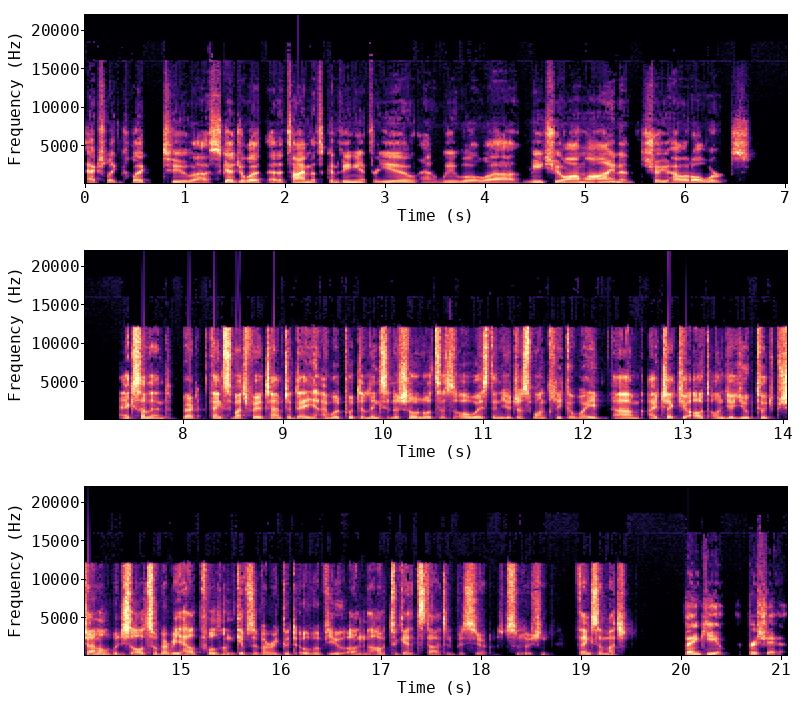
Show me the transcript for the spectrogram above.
actually click to uh, schedule it at a time that's convenient for you, and we will uh, meet you online and show you how it all works. Excellent. Bert, thanks so much for your time today. I will put the links in the show notes as always, then you're just one click away. Um, I checked you out on your YouTube channel, which is also very helpful and gives a very good overview on how to get started with your solution. Thanks so much. Thank you. Appreciate it.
